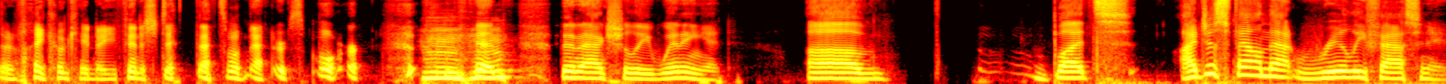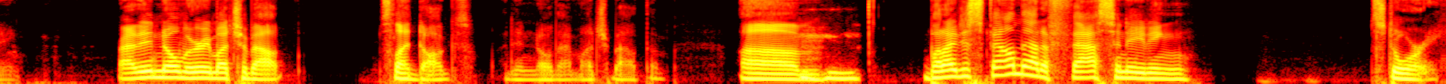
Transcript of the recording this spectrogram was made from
they're like, okay, no, you finished it. That's what matters more mm-hmm. than, than actually winning it. Um, but I just found that really fascinating. I didn't know very much about sled dogs. I didn't know that much about them. Um, Mhm. but I just found that a fascinating story.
